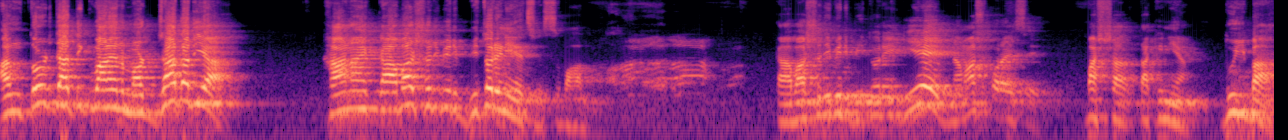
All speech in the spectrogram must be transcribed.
আন্তর্জাতিক মানের মর্যাদা দিয়া খানায় কাবা শরীফের ভিতরে নিয়েছে, সুবহানাল্লাহ। কাবা শরীফের ভিতরে গিয়ে নামাজ পড়াইছে বাদশাহ তাকে নিয়ে দুইবার।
